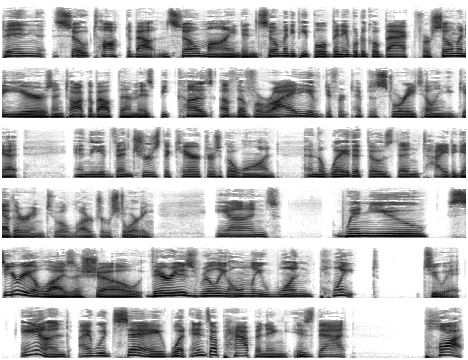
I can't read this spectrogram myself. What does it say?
been so talked about and so mined and so many people have been able to go back for so many years and talk about them is because of the variety of different types of storytelling you get and the adventures the characters go on and the way that those then tie together into a larger story. And when you serialize a show, there is really only one point to it. And I would say what ends up happening is that plot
